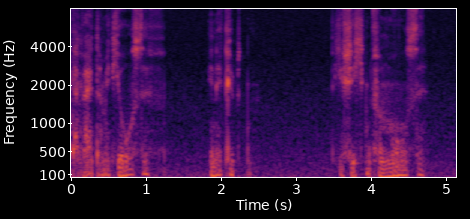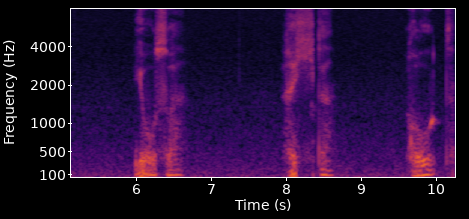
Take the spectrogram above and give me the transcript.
dann weiter mit Josef in Ägypten, die Geschichten von Mose, Josua, Richter, Ruth,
